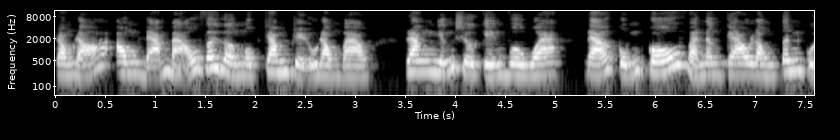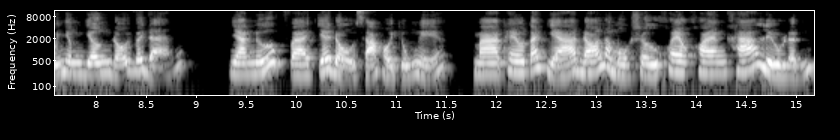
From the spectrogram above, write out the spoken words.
trong đó ông đảm bảo với gần 100 triệu đồng bào rằng những sự kiện vừa qua đã củng cố và nâng cao lòng tin của nhân dân đối với đảng nhà nước và chế độ xã hội chủ nghĩa, mà theo tác giả đó là một sự khoe khoang khá liều lĩnh,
